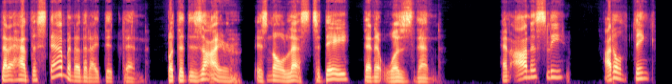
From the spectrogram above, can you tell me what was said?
that I have the stamina that I did then, but the desire is no less today than it was then. And honestly, I don't think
